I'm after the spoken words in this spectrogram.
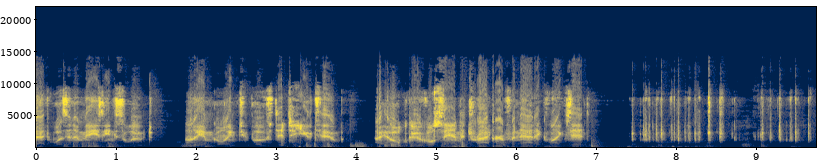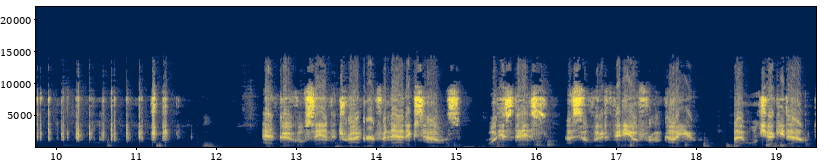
That was an amazing salute. I am going to post it to YouTube. I hope Google Santa Tracker At Google Santa Tracker Fanatic's house. What is this? A salute video from Caillou. I will check it out.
